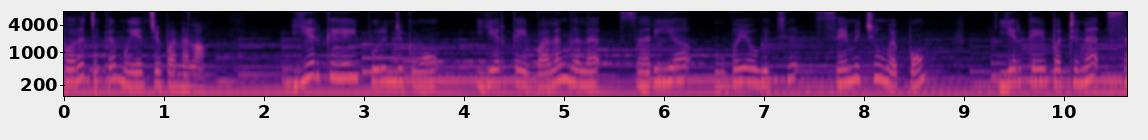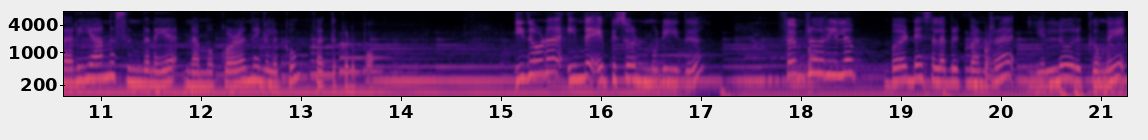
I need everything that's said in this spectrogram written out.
குறைச்சிக்க முயற்சி பண்ணலாம். இயற்கையை புரிஞ்சுக்குவோம். இயற்கை வளங்களை சரியாக உபயோகித்து சேமிச்சும் வைப்போம். இயற்கையை பற்றின சரியான சிந்தனையை நம்ம குழந்தைங்களுக்கும் கற்றுக் கொடுப்போம். இதோட இந்த எபிசோட் முடியுது. பிப்ரவரியில் பர்த்டே செலிப்ரேட் பண்ணுற எல்லோருக்குமே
